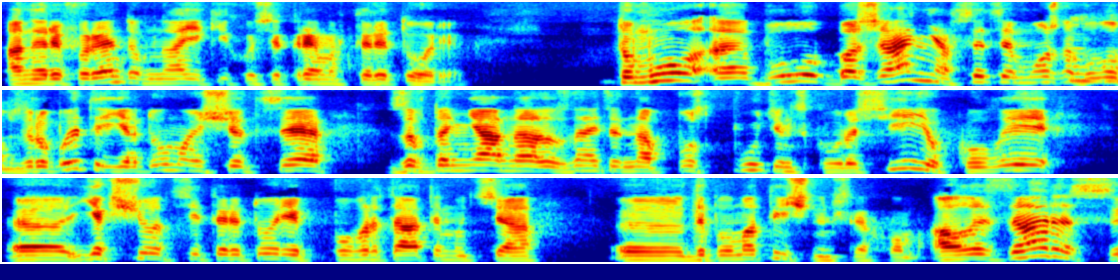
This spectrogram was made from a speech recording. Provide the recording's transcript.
а не референдум на якихось окремих територіях. Тому е, було б бажання, все це можна було б зробити. Я думаю, що це завдання на знаєте на постпутінську Росію, коли е, якщо ці території повертатимуться дипломатичним шляхом. Але зараз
